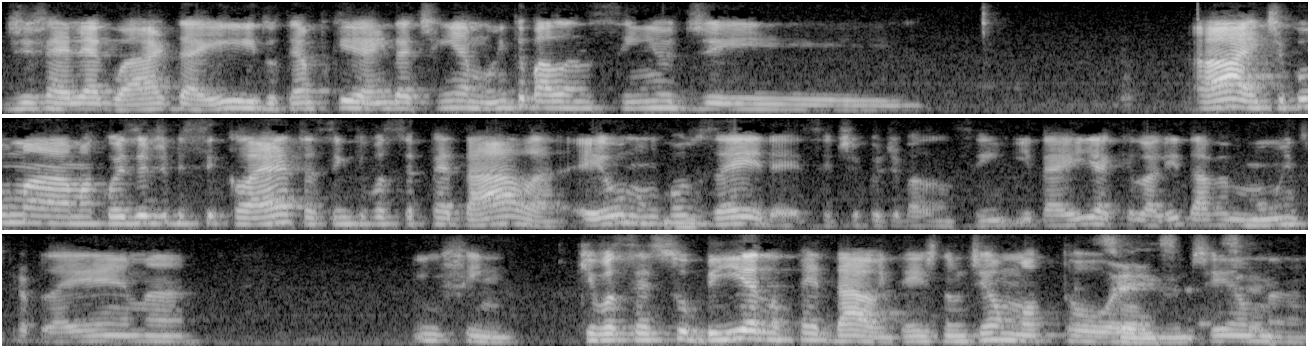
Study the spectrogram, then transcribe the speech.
de velha guarda aí, do tempo que ainda tinha muito balancinho de é tipo uma, uma coisa de bicicleta, assim, que você pedala. Eu nunca usei esse tipo de balancinho. E daí aquilo ali dava muito problema. Enfim, que você subia no pedal, entende? Não tinha um motor, sim, não tinha sim. uma...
